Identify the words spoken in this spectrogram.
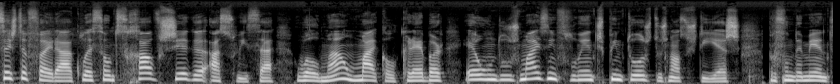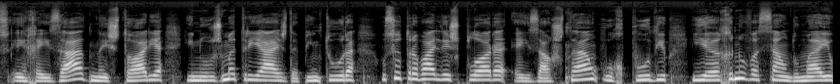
Sexta-feira, a coleção de Serralves chega à Suíça. O alemão Michael Kreber é um dos mais influentes pintores dos nossos dias. Profundamente enraizado na história e nos materiais da pintura, o seu trabalho explora a exaustão, o repúdio e a renovação do meio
